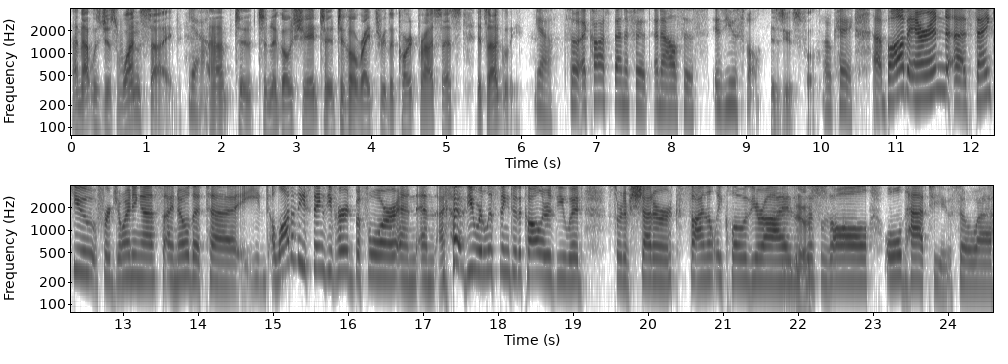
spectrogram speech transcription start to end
And that was just one side. Yeah. Uh, to to negotiate to to go right through the court process. It's ugly. Yeah. So a cost benefit analysis is useful. Is useful. Okay. Uh, Bob Aaron, uh, thank you for joining us. I know that uh, a lot of these things you've heard before, and, and as you were listening to the callers, you would sort of shudder, silently close your eyes Yes. this was all old hat to you. So, uh,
